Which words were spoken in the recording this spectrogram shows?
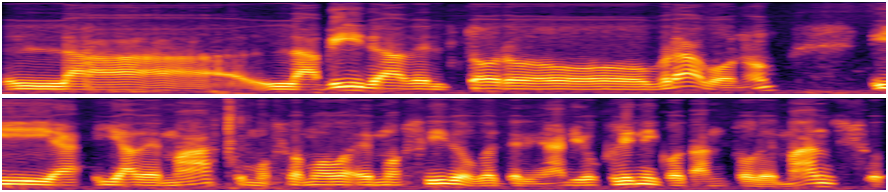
la, la, vida del toro bravo, ¿no? Y, además, como somos, hemos sido veterinario clínico tanto de manso,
